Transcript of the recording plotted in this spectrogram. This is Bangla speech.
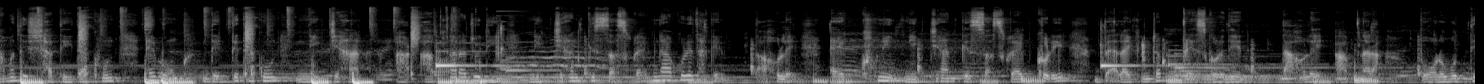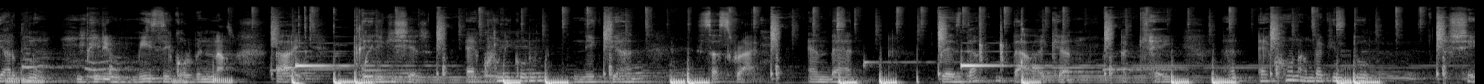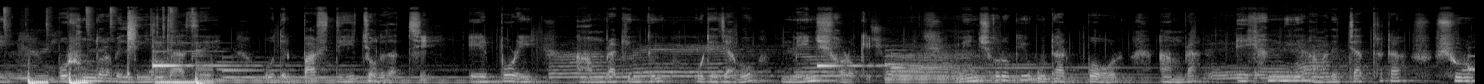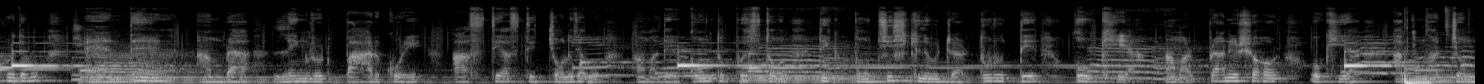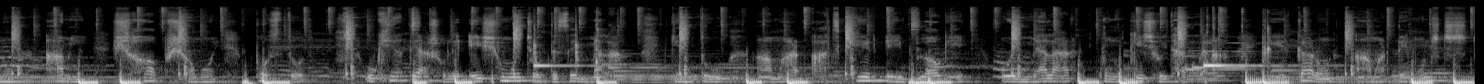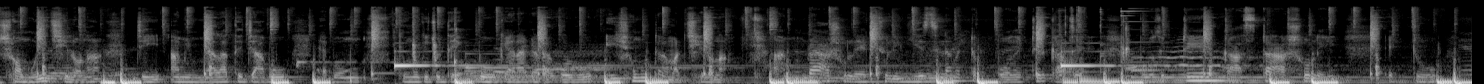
আমাদের সাথেই থাকুন এবং দেখতে থাকুন নিক জাহান। আর আপনারা যদি নিক জাহানকে সাবস্ক্রাইব না করে থাকেন, তাহলে এক্ষুনি নিক জাহানকে সাবস্ক্রাইব করে বেল আইকনটা প্রেস করে দিন। তাহলে আপনারা পরবর্তী আর কোনো ভিডিও মিসই করবেন না। তাই দেরি কিসের? এখনই করুন Nick Jahan subscribe and then press the bell icon okay এখন আমরা কিন্তু সেই বসুন্ধরা বিল্ডিং যেটা আছে, ওদের পাশ দিয়ে চলে যাচ্ছি। এরপরেই আমরা কিন্তু উঠে যাব মেন সড়কে। মেন সড়কে ওঠার পর আমরা এখান দিয়ে আমাদের যাত্রাটা শুরু করে দেব অ্যান্ড দেন আমরা লিং রোড পার করে আস্তে আস্তে চলে যাব আমাদের গন্তব্যস্থল ঠিক পঁচিশ কিলোমিটার দূরত্বের ওখিয়া, আমার প্রাণের শহর ওখিয়া আপনার জন্য আমি সব সময় প্রস্তুত। উখিয়াতে আসলে এই সময় চলতেছে মেলা, কিন্তু আমার আজকের এই ব্লগে ওই মেলার কোনো কিছুই থাকবে না। এর কারণ আমার তেমন সময়ই ছিল না যে আমি মেলাতে যাব এবং কোনো কিছু দেখব, কেনাকাটা করব, এই সময়টা আমার ছিল না। আমরা আসলে অ্যাকচুয়ালি গিয়েছিলাম একটা প্রজেক্টের কাজে। প্রজেক্টের কাজটা আসলেই একটু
